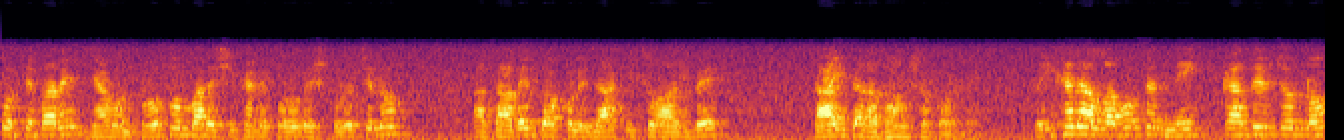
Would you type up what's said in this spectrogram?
করতে পারে, যেমন প্রথমবারে সেখানে প্রবেশ করেছিল, আর তাদের দখলে যা কিছু আসবে, তাই তারা ধ্বংস করবে। তো এখানে আল্লাহ বলছেন নেক কাজের জন্য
